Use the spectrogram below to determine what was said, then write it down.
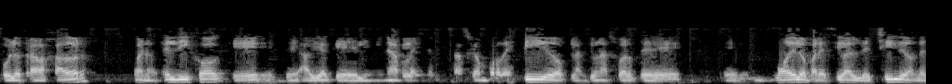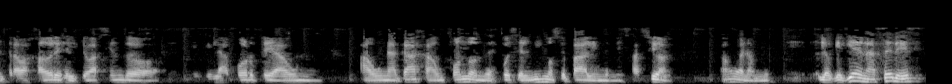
pueblo trabajador. Bueno, él dijo que este, había que eliminar la indemnización por despido, planteó una suerte de modelo parecido al de Chile, donde el trabajador es el que va haciendo el aporte a un a una caja, a un fondo donde después él mismo se paga la indemnización. Bueno, lo que quieren hacer es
